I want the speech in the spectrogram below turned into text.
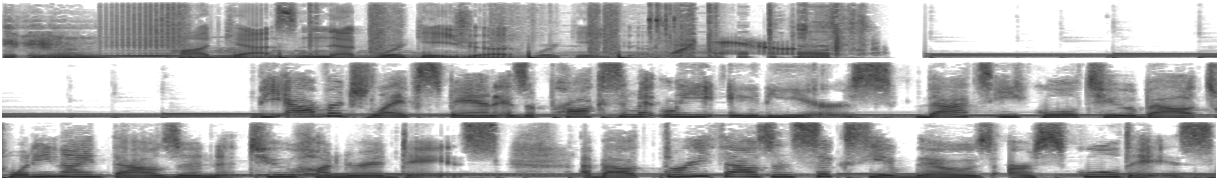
Podcast Network Asia. Network Asia. The average lifespan is approximately 80 years. That's equal to about 29,200 days. About 3,060 of those are school days,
